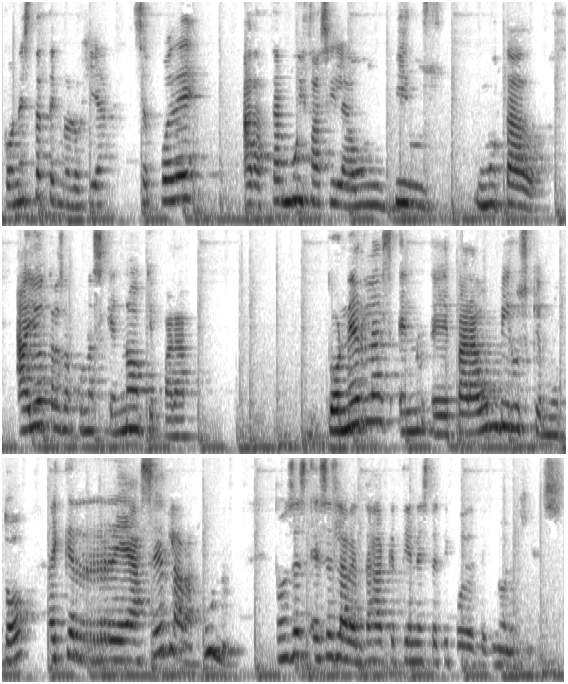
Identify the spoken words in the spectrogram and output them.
con esta tecnología se puede adaptar muy fácil a un virus mutado. Hay otras vacunas que no, que para ponerlas en, eh, para un virus que mutó, hay que rehacer la vacuna. Entonces, esa es la ventaja que tiene este tipo de tecnologías.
